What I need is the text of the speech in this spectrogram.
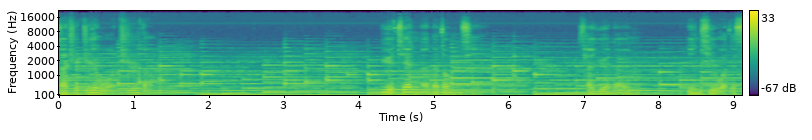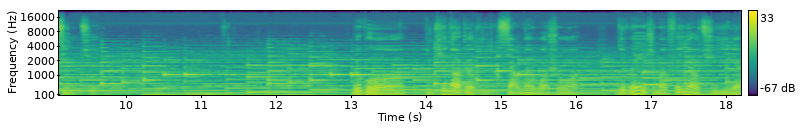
但是只有我知道，越艰难的东西，才越能引起我的兴趣。如果你听到这里，想问我说，你为什么非要去一辆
